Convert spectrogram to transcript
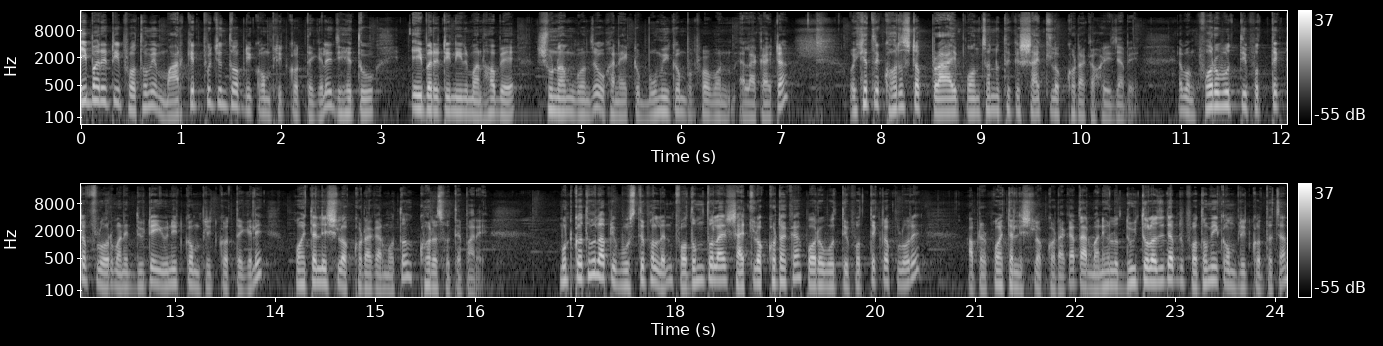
এই বাড়িটি প্রথমে মার্কেট পর্যন্ত আপনি কমপ্লিট করতে গেলে, যেহেতু এই বাড়িটি নির্মাণ হবে সুনামগঞ্জে, ওখানে একটু ভূমিকম্প প্রবণ এলাকাটা ওই ক্ষেত্রে খরচটা প্রায় পঞ্চান্ন থেকে ষাট লক্ষ টাকা হয়ে যাবে এবং পরবর্তী প্রত্যেকটা ফ্লোর মানে দুইটা ইউনিট কমপ্লিট করতে গেলে পঁয়তাল্লিশ লক্ষ টাকার মতো খরচ হতে পারে। মোট কথা হলো, আপনি বুঝতে পারলেন, প্রথম তলায় ষাট লক্ষ টাকা, পরবর্তী প্রত্যেকটা ফ্লোরে আপনার পঁয়তাল্লিশ লক্ষ টাকা, তার মানে হলো দুই তলা যদি আপনি প্রথমেই কমপ্লিট করতে চান,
